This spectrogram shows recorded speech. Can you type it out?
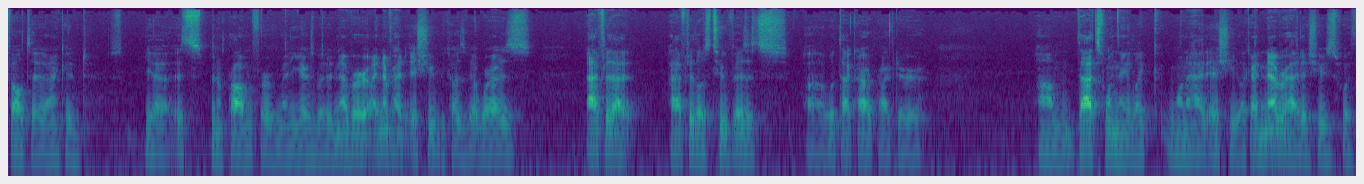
felt it. I could. Yeah. It's been a problem for many years, but it never. I never had issue because of it. Whereas, after that, after those two visits uh, with that chiropractor, um, that's when they like when I had issue. Like I never had issues with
